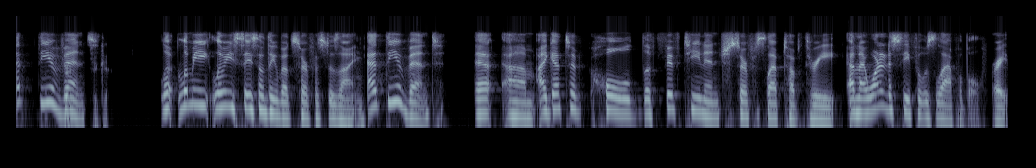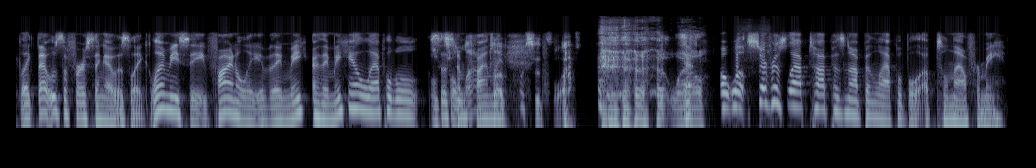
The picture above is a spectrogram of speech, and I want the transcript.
at the event, okay. let, let me let me say something about Surface Design. Mm-hmm. At the event, um, I got to hold the 15 inch Surface Laptop 3, and I wanted to see if it was lappable. Right, like that was the first thing I was like, let me see. Finally, if they make are they making a lappable Well, it's a system? Finally. Of course it's a laptop. well, Oh well, Surface Laptop has not been lappable up till now for me.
